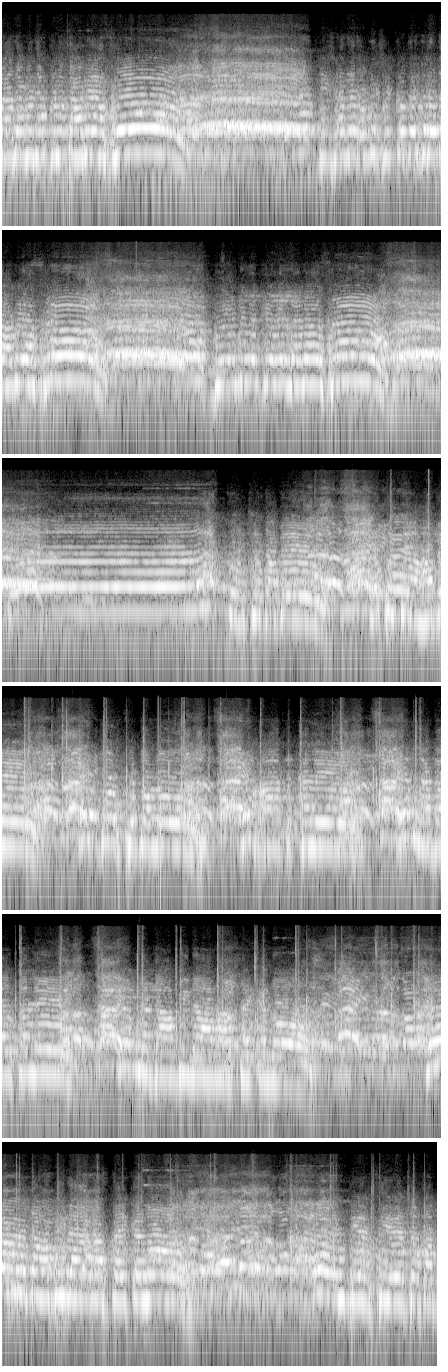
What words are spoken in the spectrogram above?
মাঝে মাঝে কোনো দাবি আছে বিশ হাজার শিক্ষকের কোনো দাবি আছে দুই মিলে কি হয়ে জানা আছে করতে যাবে দিতে হবে এই বলো এই হাত খালে এই লাগাও তালে এই দাবিরা রাস্তায় কেন? এই দাবিরা রাস্তায় কেন? এনপিএসসি এর জবাব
